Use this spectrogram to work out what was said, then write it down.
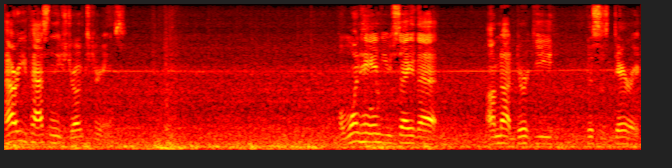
How are you passing these drug screens? On one hand, you say that I'm not Derkie, this is Derek.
